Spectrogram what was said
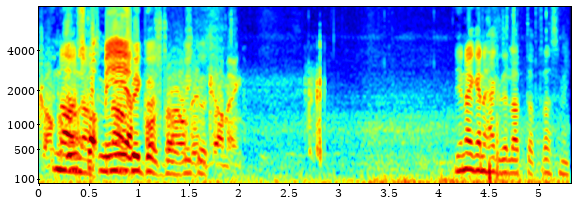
compromised. no, got me no, here. we good, bro. Hostiles We good. incoming. You're not gonna hack the laptop, trust me.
